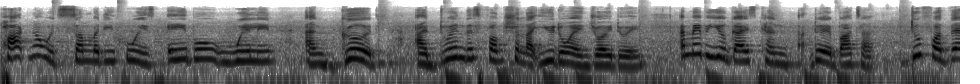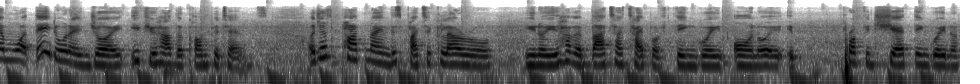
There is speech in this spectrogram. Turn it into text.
Partner with somebody who is able, willing, and good at doing this function that you don't enjoy doing. And maybe you guys can do a better. Do for them what they don't enjoy if you have the competence. Or just partner in this particular role you know you have a barter type of thing going on or a profit share thing going on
